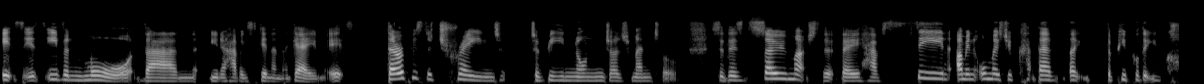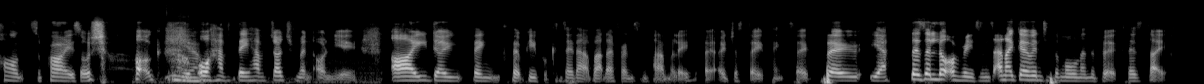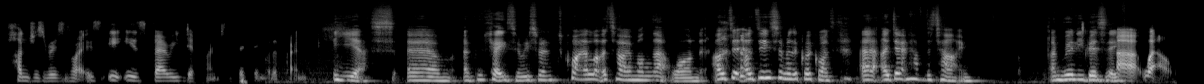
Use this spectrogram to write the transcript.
it's it's even more than you know having skin in the game. It's therapists are trained to be non-judgmental. So there's so much that they have seen. I mean almost you can't they're like the people that you can't surprise or shock yeah. or have they have judgment on you. I don't think that people can say that about their friends and family. I, I just don't think so. So yeah there's a lot of reasons and i go into them all in the book. There's like hundreds of reasons why it's, it is very different to sitting with a friend. Yes um okay so we spent quite a lot of time on that one. I'll do i'll do some of the quick ones. Uh, i don't have the time I'm really busy. Uh, well,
